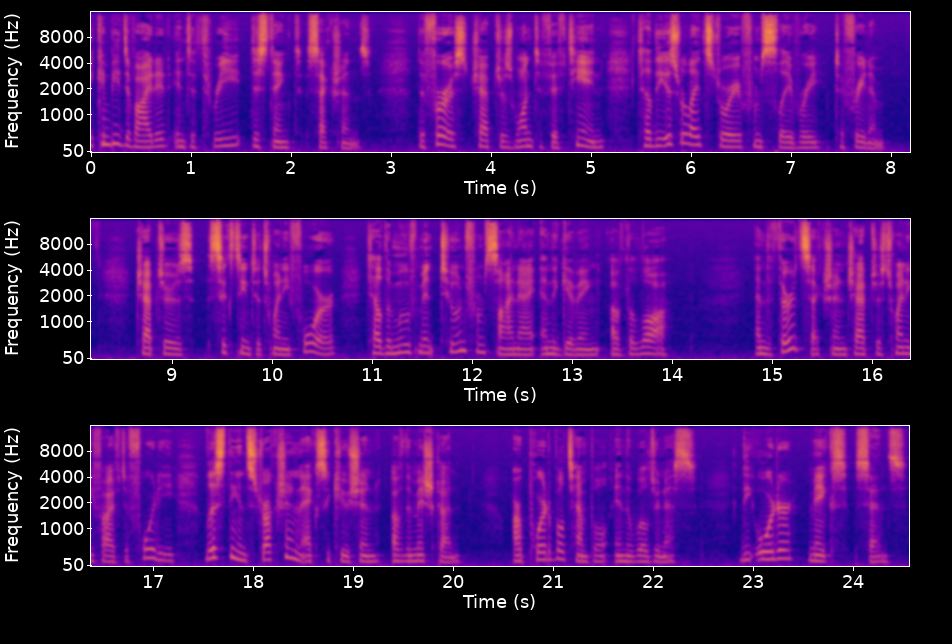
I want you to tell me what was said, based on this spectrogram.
It can be divided into three distinct sections. The first, chapters 1 to 15, tell the Israelite story from slavery to freedom. Chapters 16 to 24 tell the movement to and from Sinai and the giving of the law. And the third section, chapters 25 to 40, list the instruction and execution of the Mishkan, our portable temple in the wilderness. The order makes sense.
